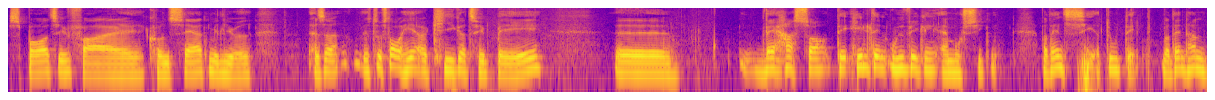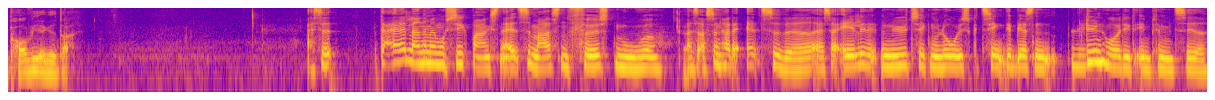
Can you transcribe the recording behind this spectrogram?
Spotify, koncertmiljøet. Altså, hvis du står her og kigger tilbage, øh, hvad har så det, hele den udvikling af musikken, hvordan ser du den? Hvordan har den påvirket dig? Altså, der er et eller andet med musikbranchen, er altid meget sådan first mover. Ja. Altså, og sådan har det altid været. Altså, alle nye teknologiske ting, det bliver sådan lynhurtigt implementeret.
